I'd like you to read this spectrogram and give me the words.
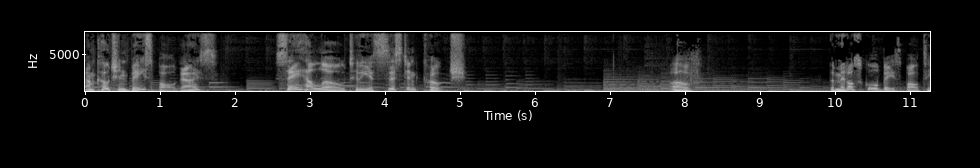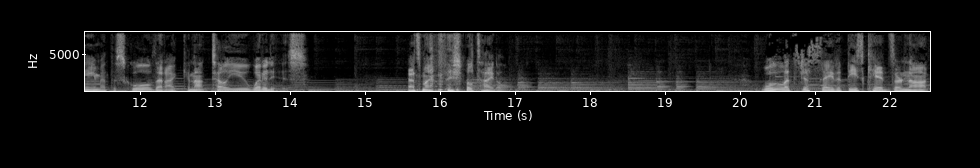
I'm coaching baseball, guys. Say hello to the assistant coach of the middle school baseball team at the school that I cannot tell you what it is. That's my official title. Well, let's just say that these kids are not.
